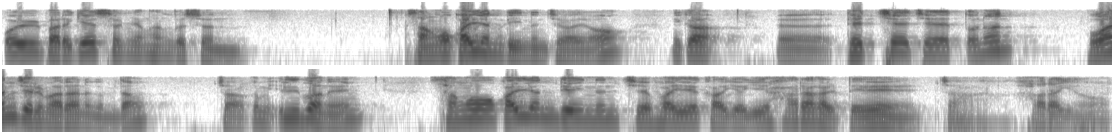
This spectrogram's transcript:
올바르게 설명한 것은 상호 관련되어 있는 재화요. 그러니까 에, 대체재 또는 보완재를 말하는 겁니다. 자, 그럼 1번에 상호 관련되어 있는 재화의 가격이 하락할 때, 자, 하락이요.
